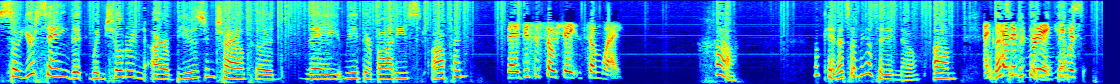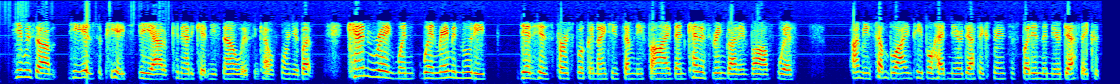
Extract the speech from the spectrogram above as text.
So you're saying that when children are abused in childhood, they leave their bodies often? They disassociate in some way. Huh. Okay, that's something else I didn't know. Um, and well, Kenneth Ring, he was he was um he is a PhD out of Connecticut and he's now lives in California. But Ken Ring, when when Raymond Moody did his first book in 1975, and Kenneth Ring got involved with. I mean, some blind people had near-death experiences, but in the near-death they could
